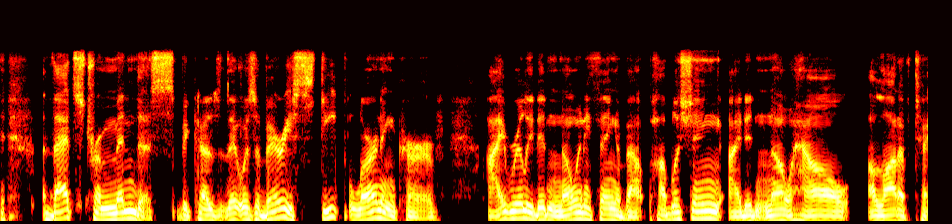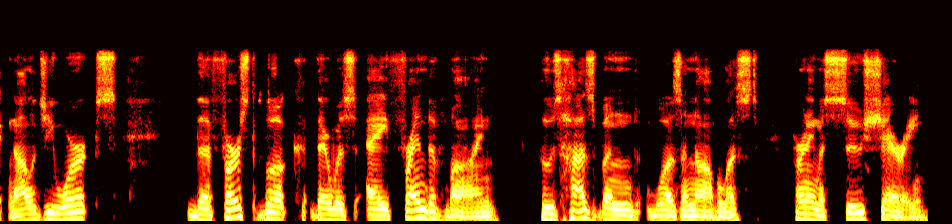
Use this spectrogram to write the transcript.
That's tremendous because it was a very steep learning curve. I really didn't know anything about publishing. I didn't know how a lot of technology works. The first book, there was a friend of mine whose husband was a novelist. Her name is Sue Sherry.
